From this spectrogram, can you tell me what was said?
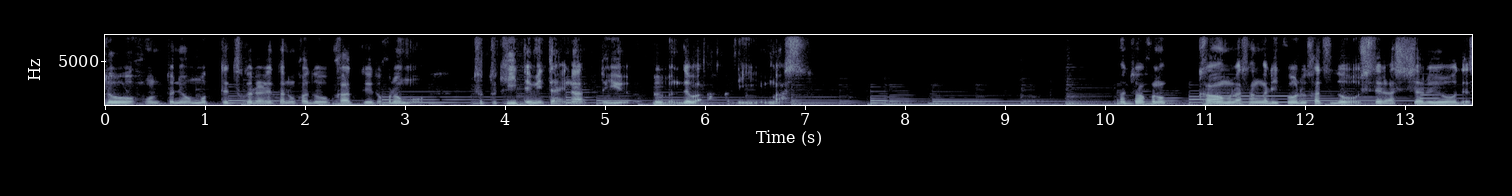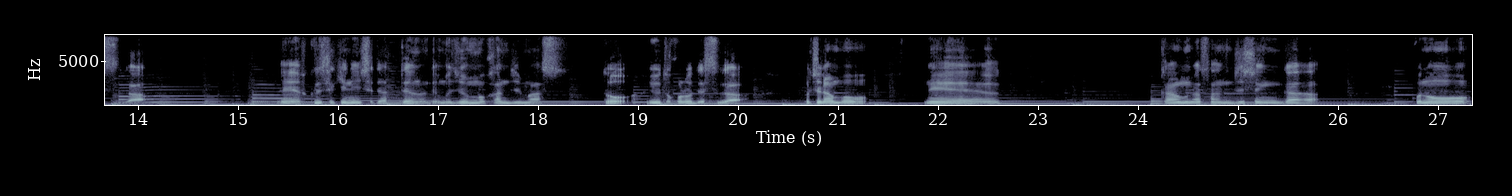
と本当に思って作られたのかどうかっていうところもちょっと聞いてみたいなっていう部分ではあります。あとはこの川村さんがリコール活動をしてらっしゃるようですが、えー副責任者であったようなので矛盾も感じますというところですが、こちらも、ね、川村さん自身がこの、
